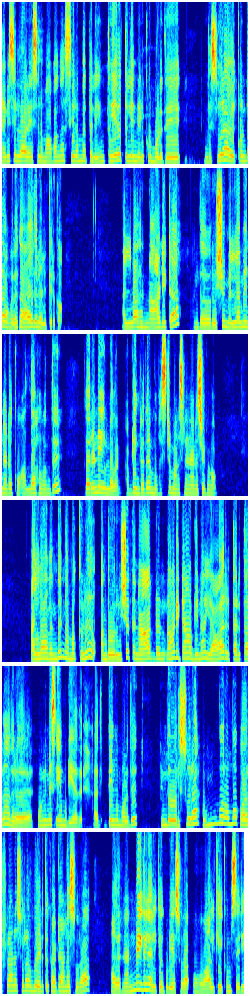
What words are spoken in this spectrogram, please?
நபிசுல்லா அலிஸ்லாம் அவங்க சிரமத்திலையும் துயரத்திலையும் இருக்கும் பொழுது இந்த சூறாவை கொண்டு அவங்களுக்கு ஆறுதல் அளித்திருக்கான். அல்லாஹ் நாடிட்டா அந்த ஒரு விஷயம் எல்லாமே நடக்கும். அல்லாஹ் வந்து கருணை உள்ளவன் அப்படிங்கிறத நம்ம ஃபஸ்ட்டு மனசில் நினச்சிக்கணும். அல்லாஹ் வந்து நமக்குன்னு அந்த ஒரு விஷயத்த நாடு நாடிட்டான் அப்படின்னா யார் தடுத்தாலும் அதில் ஒன்றுமே செய்ய முடியாது. அது அப்படிங்கும் பொழுது இந்த ஒரு சுறா ரொம்ப ரொம்ப பவர்ஃபுல்லான சுறா ரொம்ப எடுத்துக்காட்டான சுறா பல நன்மைகளை அளிக்கக்கூடிய சுறா. உங்கள் வாழ்க்கைக்கும் சரி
